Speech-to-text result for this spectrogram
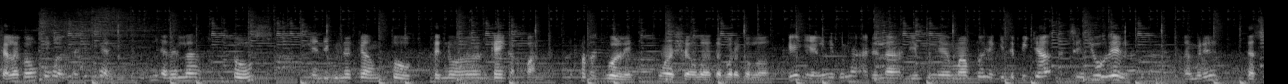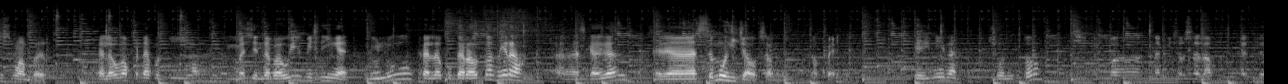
Kalau kau tengok kat sini kan Ini adalah tools Yang digunakan untuk tenun kain Kaabah apa tak gold ni? Masya Allah, tabarakallah. Okay, yang ini pula adalah dia punya marble yang kita pijak, sejuk kan? Nama dia Tasus Marble. Kalau orang pernah pergi Masjid Nabawi, mesti ingat. Dulu kalau bukan rautah merah. Uh, sekarang ada semua hijau sama kapetnya. Okay, inilah contoh Nabi SAW kata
